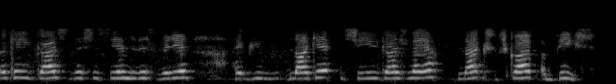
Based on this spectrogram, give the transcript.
Okay guys, this is the end of this video. I hope you like it. See you guys later. Like, subscribe, and peace.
